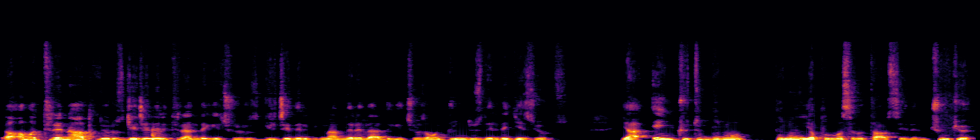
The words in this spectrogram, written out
Ya ama trene atlıyoruz. Geceleri trende geçiriyoruz. Geceleri bilmem nerelerde geçiriyoruz ama gündüzleri de geziyoruz. Ya en kötü bunu bunun yapılmasını tavsiye ederim. Çünkü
